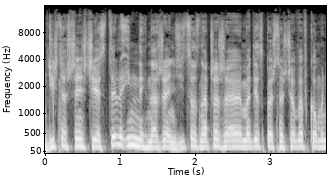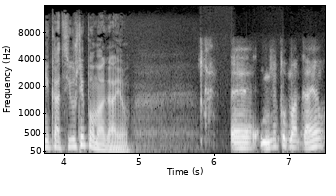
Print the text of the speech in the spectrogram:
Dziś na szczęście jest tyle innych narzędzi, co oznacza, że media społecznościowe w komunikacji już nie pomagają. E, nie pomagają,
